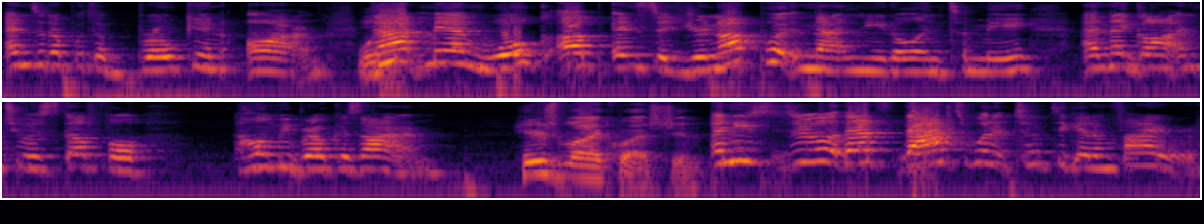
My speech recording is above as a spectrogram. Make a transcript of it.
ended up with a broken arm. Well, that man woke up and said, You're not putting that needle into me. And they got into a scuffle. Homie broke his arm. Here's my question: And he's still, that's, that's what it took to get him fired.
